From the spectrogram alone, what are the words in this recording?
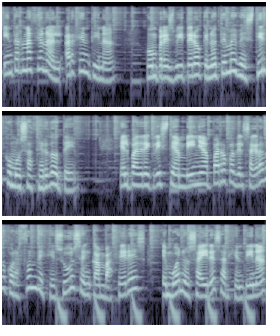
Internacional Argentina, un presbítero que no teme vestir como sacerdote. El padre Cristian Viña, párroco del Sagrado Corazón de Jesús en Cambaceres, en Buenos Aires, Argentina,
